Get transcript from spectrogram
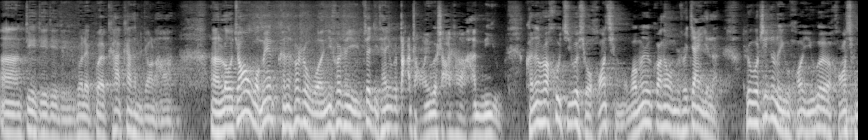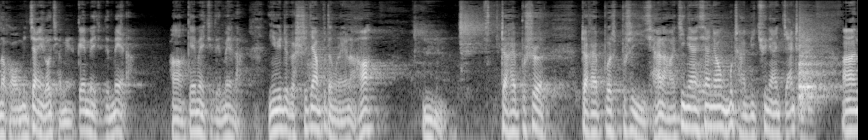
嗯，对对对对，过来过来看看他们家了啊。嗯，老姜我们可能说是我，你说是这几天有个大涨，有个啥啥还没有，可能说后期有个小行情。我们刚才我们说建议了，如果真正的有行有个行情的话，我们建议老铁们该卖就得卖了，啊，该卖就得卖了，因为这个时间不等人了哈。嗯，这还不是，这还不不是以前了哈。今年先将亩产比去年减产，啊。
